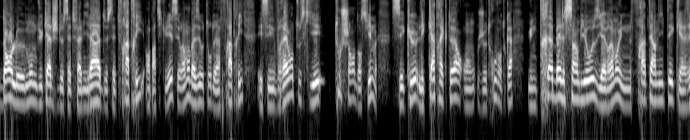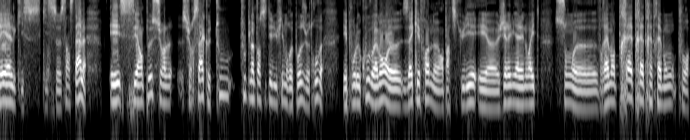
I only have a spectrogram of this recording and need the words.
dans le monde du catch de cette famille-là, de cette fratrie en particulier. C'est vraiment basé autour de la fratrie et c'est vraiment tout ce qui est touchant dans ce film, c'est que les quatre acteurs ont, je trouve en tout cas, une très belle symbiose. Il y a vraiment une fraternité qui est réelle, qui, qui s'installe. Et c'est un peu sur, sur ça que tout, toute l'intensité du film repose, je trouve. Et pour le coup, vraiment, euh, Zac Efron en particulier et euh, Jeremy Allen White sont euh, vraiment très très très très bons pour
